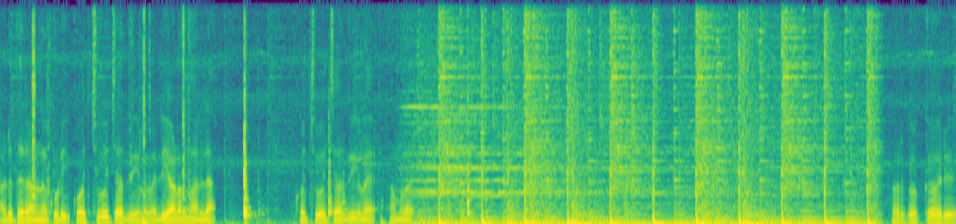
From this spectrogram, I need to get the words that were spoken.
അടുത്ത ഒരാളിനെ കൂടി കൊച്ചു കൊച്ചു അതിഥികൾ വലിയ ആളൊന്നും അല്ല. കൊച്ചു കൊച്ചു അതിഥികളെ നമ്മൾ അവർക്കൊക്കെ ഒരു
